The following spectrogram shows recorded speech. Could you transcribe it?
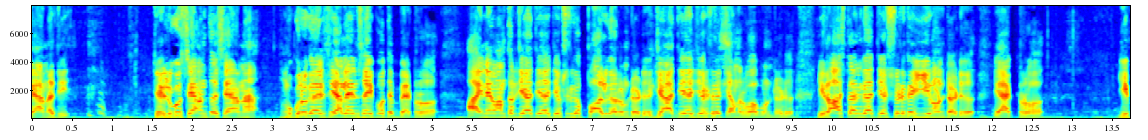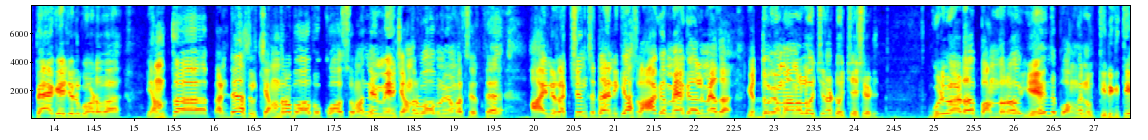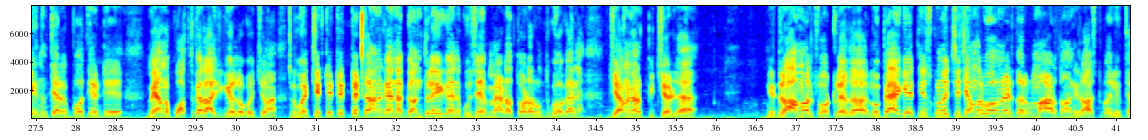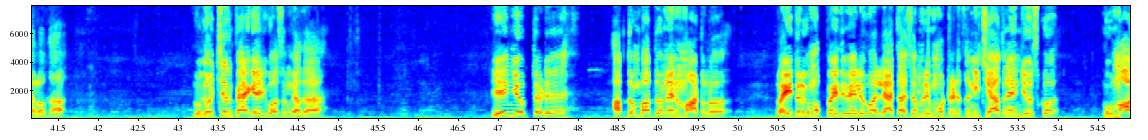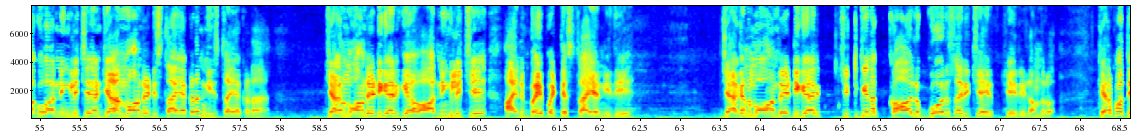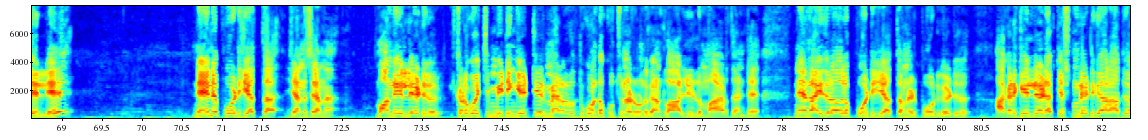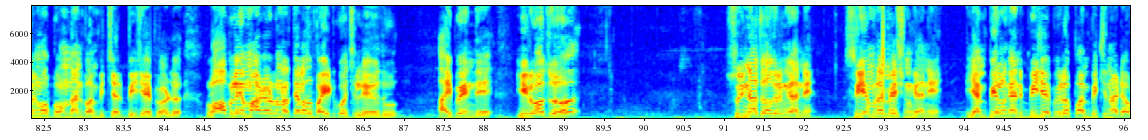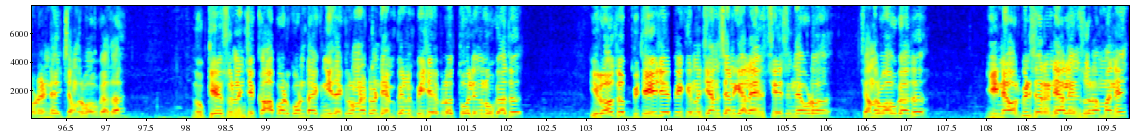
సేనది తెలుగు శాంతి సేన ముగ్గురు కలిసి అలయన్స్ అయిపోతే బెటరు ఆయన ఏమో అంతర్జాతీయ అధ్యక్షుడిగా పాల్ గారు ఉంటాడు. జాతీయ అధ్యక్షుడిగా చంద్రబాబు ఉంటాడు. ఈ రాష్ట్రానికి అధ్యక్షుడిగా ఈయన ఉంటాడు యాక్టరు. ఈ ప్యాకేజీలు గొడవ. ఎంత అంటే అసలు చంద్రబాబు కోసం నేను మేము చంద్రబాబును విమర్శిస్తే ఆయన్ని రక్షించడానికి అసలు ఆగ మేఘాల మీద యుద్ధ విమానంలో వచ్చినట్టు వచ్చేసాడు. గుడివాడ బందరు ఏంది బొంగ? నువ్వు తిరిగితే ఏంది? తిరగపోతే అంటే మేము కొత్తగా రాజకీయాల్లోకి వచ్చాం నువ్వు వచ్చి ఇట్టిట్టిట్ట అనగానే గంతులు వేయగానే కుసేపు మేడ తోడ రుద్దుకోగానే జనం ఏమైనా పిచ్చాళ్ళా? నీ డ్రామాలు చూడలేదా నువ్వు ప్యాకేజ్ తీసుకుని వచ్చి చంద్రబాబు నాయుడు తరఫున మాడతావు? నీ రాష్ట్రపతికి తెలవదా? నువ్వు వచ్చింది ప్యాకేజ్ కోసం కదా. ఏం చెప్తాడు? అర్థం పర్థం లేని మాటలు. రైతులకు ముప్పై ఐదు వేలు ఇవ్వాలి లేత అసెంబ్లీ ముట్టడితే నీ చేతన ఏం చేసుకో? నువ్వు మాకు వార్నింగ్లు ఇచ్చి జగన్మోహన్ రెడ్డి స్థాయి అక్కడ నీ స్థాయి అక్కడ జగన్మోహన్ రెడ్డి గారికి వార్నింగ్లు ఇచ్చి ఆయన భయపెట్టే స్థాయి అనేది. జగన్మోహన్ రెడ్డి గారి చిటికిన కాలు గోరు సరి చేరి అందరూ. తిరుపతి వెళ్ళి నేనే పోటీ చేస్తా జనసేన. మొన్న వెళ్ళాడు. ఇక్కడికి వచ్చి మీటింగ్ పెట్టి మెడ రుద్దుకుంటూ కూర్చున్నాడు. రెండు గంటలు ఆళ్ళు వీళ్ళు మాడుతుంటే నేను హైదరాబాద్లో పోటీ చేస్తాడు పోటీగాడు. అక్కడికి వెళ్ళాడు. ఆ కృష్ణారెడ్డి గారు ఆధ్వర్యంలో ఒక బృందాన్ని పంపించారు బీజేపీ వాళ్ళు. లోపల ఏం మాట్లాడుకున్నారో తెలియదు బయటకు వచ్చి లేదు. అయిపోయింది. ఈరోజు సుజనా చౌదరిని కానీ సీఎం రమేష్ని కానీ ఎంపీలను కానీ బీజేపీలో పంపించినాడు ఎవడండి? చంద్రబాబు కదా. నువ్వు కేసుల నుంచి కాపాడుకోవడానికి నీ దగ్గర ఉన్నటువంటి ఎంపీలను బీజేపీలో తోలింది నువ్వు కాదు. ఈరోజు బీజేపీకి జనసేనకి అలయన్స్ చేసింది ఎవడు చంద్రబాబు కాదు. ఈయన ఎవరు పిలిచారండి అలయన్స్ రమ్మని?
